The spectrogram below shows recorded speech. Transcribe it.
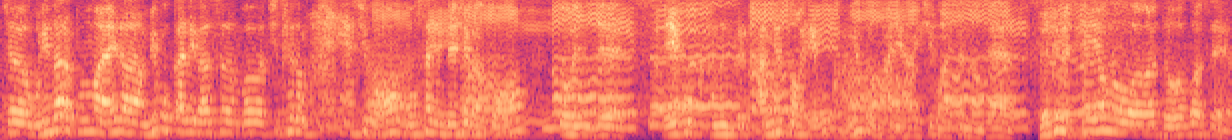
저 우리나라뿐만 아니라 미국까지 가서 뭐 집회도 많이 하시고 목사님 되셔갖고 또 이제 애국하는 그런 강연도 애국 강연도 많이 하시고 하셨는데 요즘에 태영호가 더 바빴어요.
